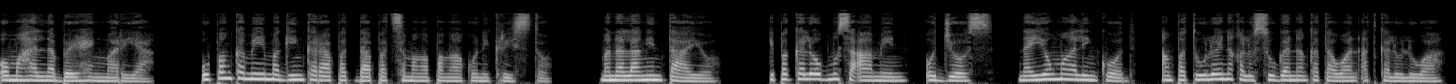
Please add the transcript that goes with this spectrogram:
o mahal na Berheng Maria, upang kami maging karapat-dapat sa mga pangako ni Kristo. Manalangin tayo. Ipagkaloob mo sa amin, o Diyos, na iyong mga lingkod, ang patuloy na kalusugan ng katawan at kaluluwa,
